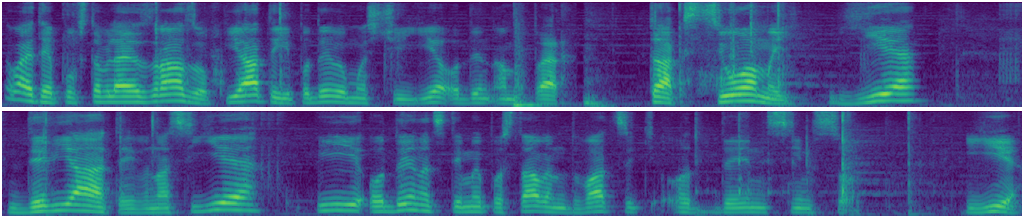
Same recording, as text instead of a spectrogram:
Давайте я повставляю зразу. П'ятий і подивимось, чи є 1 ампер. Так, сьомий є. Дев'ятий в нас є. І одинадцятий ми поставимо 21700. Є.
